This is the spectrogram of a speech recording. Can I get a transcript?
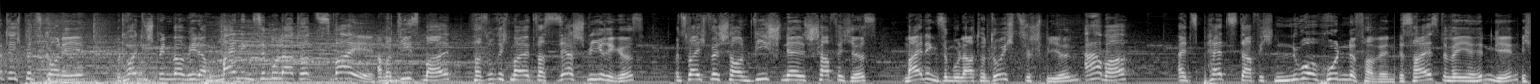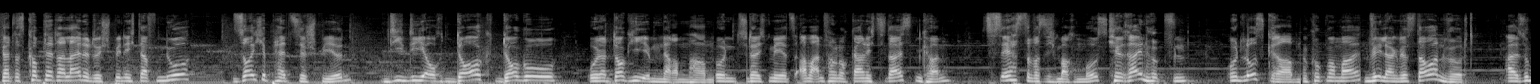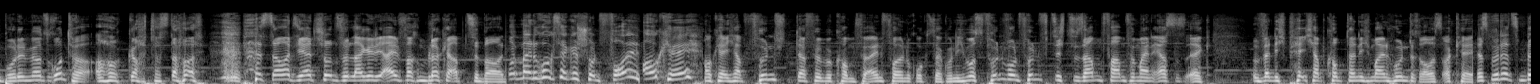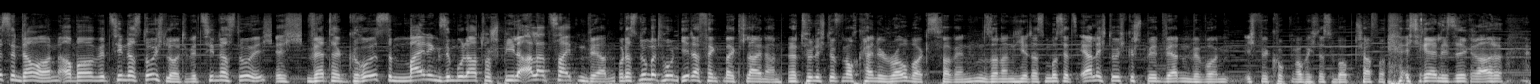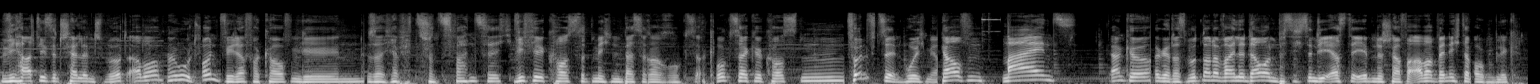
Leute, ich bin's Conny und heute spielen wir wieder Mining Simulator 2. Aber diesmal versuche ich mal etwas sehr Schwieriges. Und zwar, ich will schauen, wie schnell schaffe ich es, Mining Simulator durchzuspielen. Aber als Pets darf ich nur Hunde verwenden. Das heißt, wenn wir hier hingehen, ich werde das komplett alleine durchspielen. Ich darf nur solche Pets hier spielen, die, die auch Dog, Doggo oder Doggy im Namen haben. Und da ich mir jetzt am Anfang noch gar nichts leisten kann, ist das Erste, was ich machen muss, hier reinhüpfen und losgraben. Dann gucken wir mal, wie lange das dauern wird. Also buddeln wir uns runter. Oh Gott, das dauert. Das dauert jetzt schon so lange, die einfachen Blöcke abzubauen. Und mein Rucksack ist schon voll. Okay. Okay, ich habe fünf dafür bekommen für einen vollen Rucksack. Und ich muss 55 zusammenfarmen für mein erstes Eck. Und wenn ich Pech habe, kommt da nicht mein Hund raus. Okay. Das wird jetzt ein bisschen dauern, aber wir ziehen das durch, Leute. Wir ziehen das durch. Ich werde der größte Mining-Simulator-Spieler aller Zeiten werden. Und das nur mit Hund. Jeder fängt mal klein an. Natürlich dürfen wir auch keine Robux verwenden, sondern hier, das muss jetzt ehrlich durchgespielt werden. Wir wollen, ich will gucken, ob ich das überhaupt schaffe. Ich realisiere gerade, wie hart diese Challenge wird, aber na gut. Und wieder verkaufen gehen. So, ich habe jetzt schon 20. Wie viel kostet mich ein besserer Rucksack? Rucksäcke kosten 15. Hol ich mir. Kaufen. Meins. Danke. Okay, das wird noch eine Weile dauern, bis ich es in die erste Ebene schaffe. Aber wenn ich da... Augenblick.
